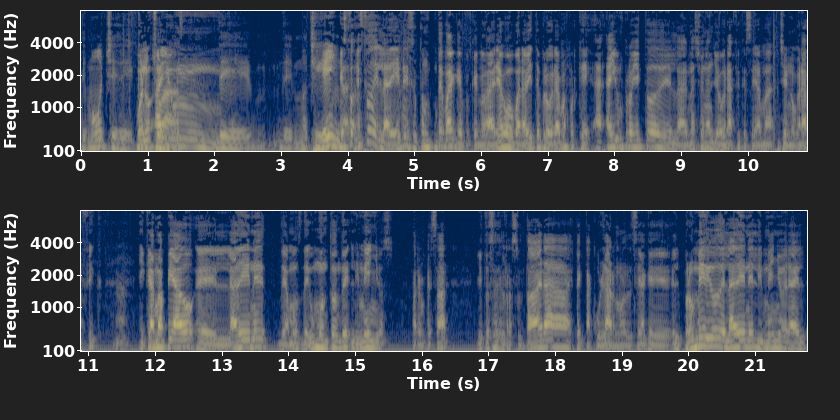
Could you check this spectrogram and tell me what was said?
de moches, de Bueno, quechuas, hay un- de, de machiguenga. Esto, ¿no? esto del ADN es un tema que, que nos daría como para 20 programas porque ha- hay un proyecto de la National Geographic que se llama Genographic Ah. y que ha mapeado el ADN, digamos, de un montón de limeños, para empezar. Y entonces el resultado era espectacular, ¿no? Decía que el promedio del ADN limeño era el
